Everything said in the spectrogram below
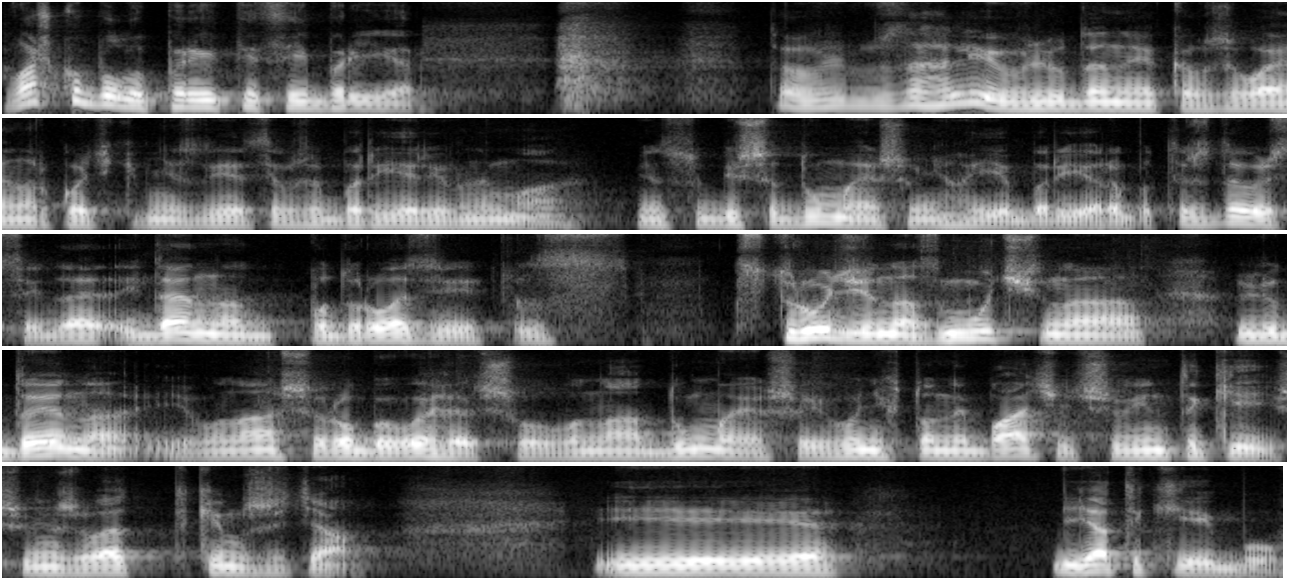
Важко було перейти цей бар'єр. Та взагалі в людини, яка вживає наркотики, мені здається, вже бар'єрів немає. Він собі ще думає, що в нього є бар'єри, бо ти ж дивишся, йде, йде на, по дорозі з- струджена, змучена людина, і вона ще робить вигляд, що вона думає, що його ніхто не бачить, що він такий, що він живе таким життям. І я такий був.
